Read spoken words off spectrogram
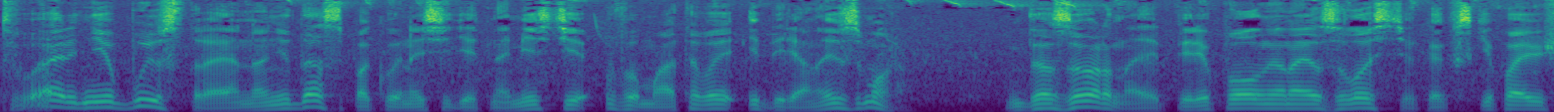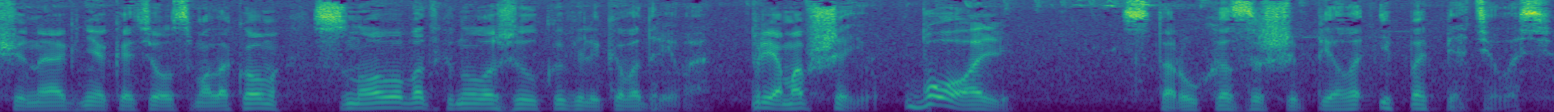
Тварь не быстрая, но не даст спокойно сидеть на месте, выматывая и беря на измор. Дозорная, переполненная злостью, как вскипающий на огне котел с молоком, снова воткнула жилку великого древа. Прямо в шею. Боль! Старуха зашипела и попятилась.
